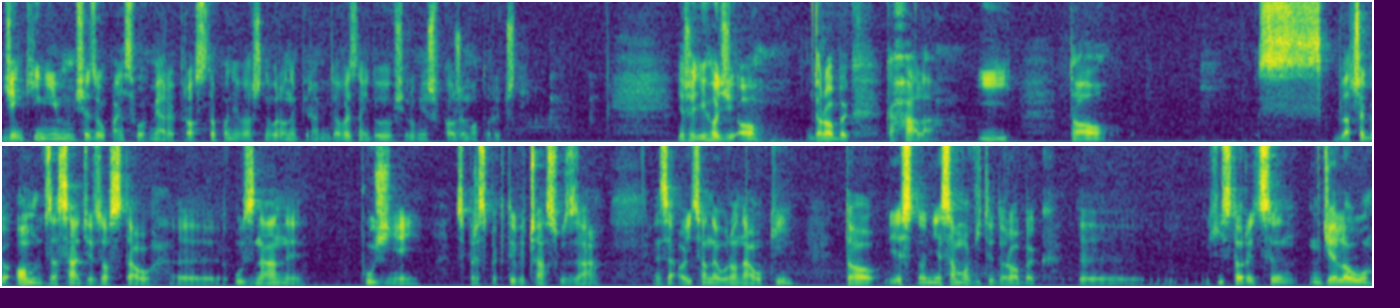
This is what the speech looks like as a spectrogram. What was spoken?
dzięki nim siedzą Państwo w miarę prosto, ponieważ neurony piramidowe znajdują się również w korze motorycznej. Jeżeli chodzi o dorobek Kahala i to dlaczego on w zasadzie został e, uznany później z perspektywy czasu za, za ojca neuronauki, to jest to niesamowity dorobek. E, historycy dzielą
